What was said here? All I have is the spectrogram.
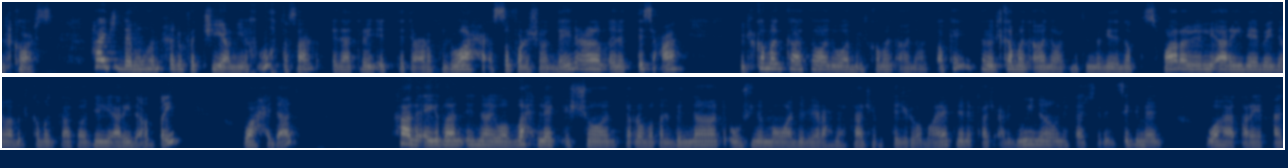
ال course هاي جدا مهم حلو فتشي يعني مختصر. إذا تريد أنت تعرف الواحد الصفر شلون ينعرض إلى التسعة بال common cathode وبال common anode okay؟ فبال common anode مثل ما قلنا ننطي أصفارة للي أريده بينما بال common cathode للي أريده انطيه واحدات. هذا أيضا هنا يوضح لك شلون تربط ال pin ات وشنو المواد اللي راح نحتاجها بالتجربة مالتنا. نحتاج Arduino ونحتاج 7 segment وهي طريقة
